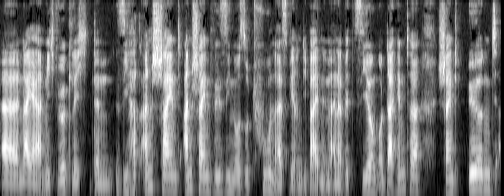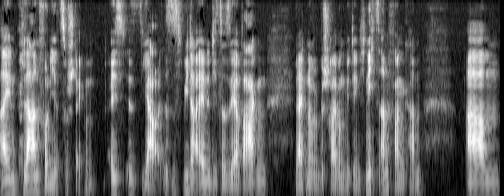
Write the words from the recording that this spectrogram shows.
Äh, naja, nicht wirklich, denn sie hat anscheinend, anscheinend will sie nur so tun, als wären die beiden in einer Beziehung und dahinter scheint irgendein Plan von ihr zu stecken. Ich, es, ja, es ist wieder eine dieser sehr vagen Light Novel Beschreibungen, mit denen ich nichts anfangen kann. Ähm,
